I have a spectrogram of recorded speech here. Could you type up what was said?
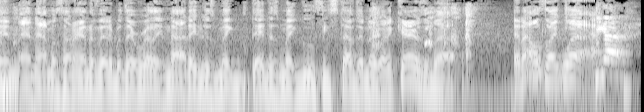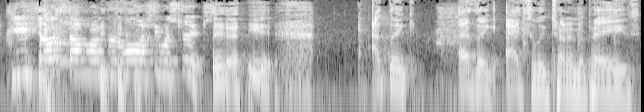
and, and Amazon are innovative, but they're really not. They just make they just make goofy stuff that nobody cares about. And I was like, well, you got you throw stuff on the wall and see what sticks. yeah. I think I think actually turning the page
